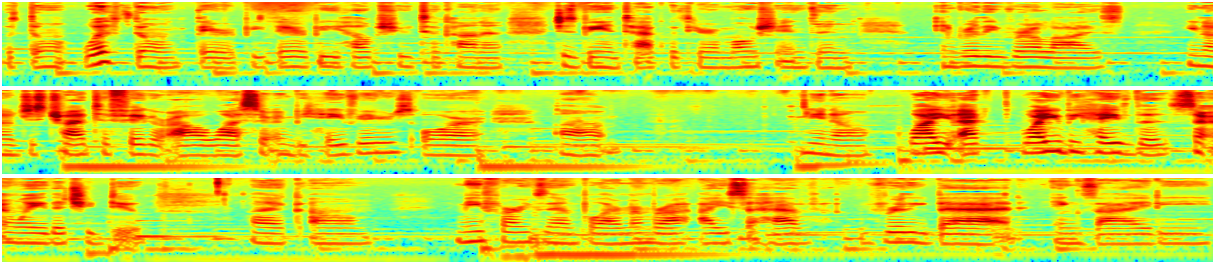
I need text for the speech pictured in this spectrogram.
with doing with doing therapy. Therapy helps you to kind of just be intact with your emotions and and really realize, you know, just try to figure out why certain behaviors or, um, you know, why you act, why you behave the certain way that you do. Like, um, me for example i remember i, I used to have really bad anxiety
